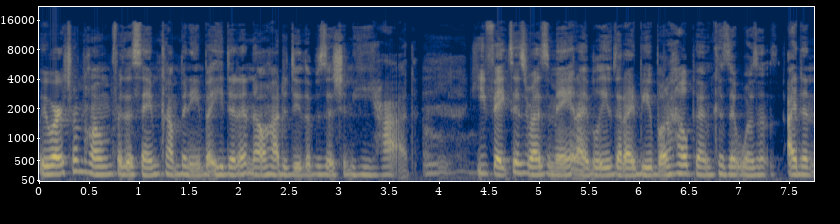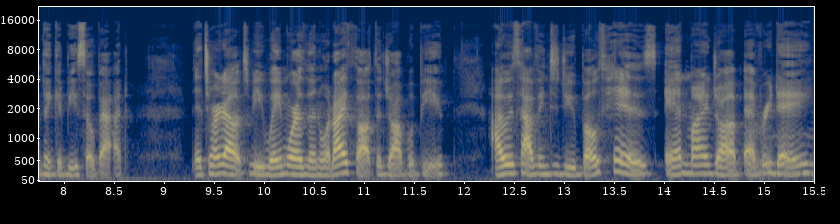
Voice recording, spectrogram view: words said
We worked from home for the same company, but he didn't know how to do the position he had. Oh. He faked his resume and I believed that I'd be able to help him because it wasn't I didn't think it'd be so bad. It turned out to be way more than what I thought the job would be. I was having to do both his and my job every day.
